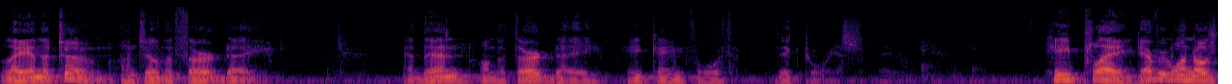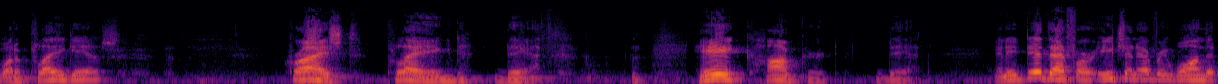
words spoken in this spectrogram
lay in the tomb until the third day. And then on the third day, he came forth victorious. He plagued. Everyone knows what a plague is. Christ plagued death. he conquered death. And he did that for each and every one that,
